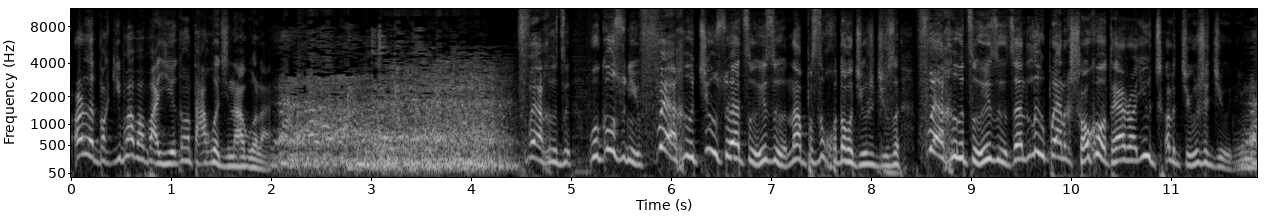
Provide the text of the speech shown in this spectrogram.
儿子，把给爸爸把烟缸打火机拿过来。饭后走，我告诉你，饭后就算走一走，那不是活到九十九，是饭后走一走，在路边那个烧烤摊上又吃了九十九，你们，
